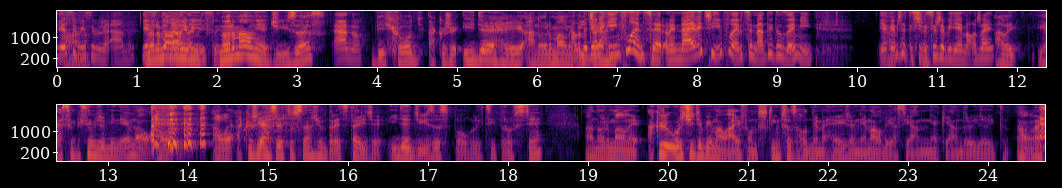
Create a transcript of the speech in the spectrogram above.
Ja áno. si myslím, že áno. Ja normálne, by, myslím. normálne Jesus áno. vychoď, akože ide, hej, a normálne Ale veď on je influencer, on je najväčší influencer na tejto zemi. Ja viem, že ty si myslíš, že by nemal, že? Ale ja si myslím, že by nemal. Ale, ale akože ja sa to snažím predstaviť, že ide Jesus po ulici proste a normálne, akože určite by mal iPhone, s tým sa zhodneme, hej, že nemal by asi nejaký Androidový. Ale...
